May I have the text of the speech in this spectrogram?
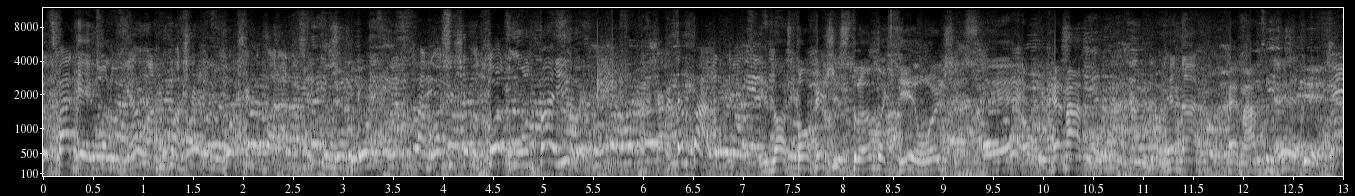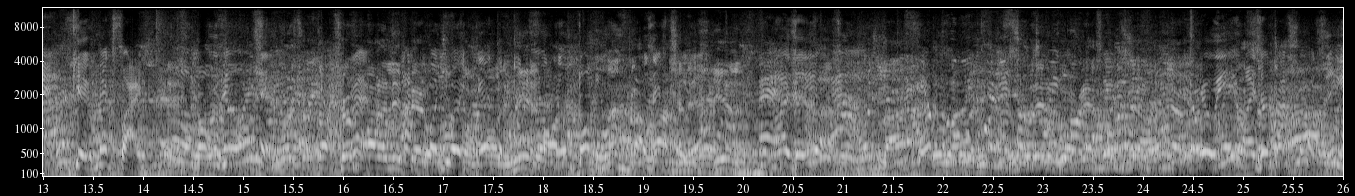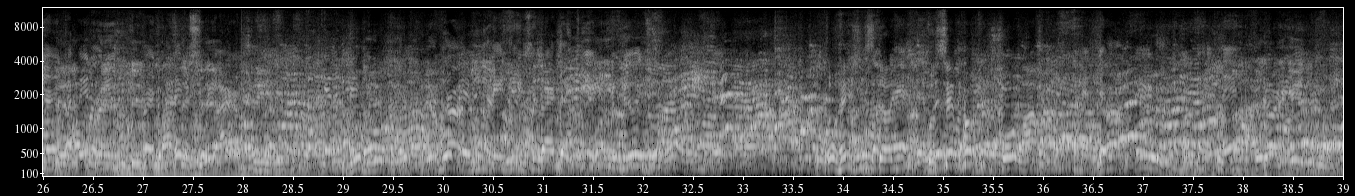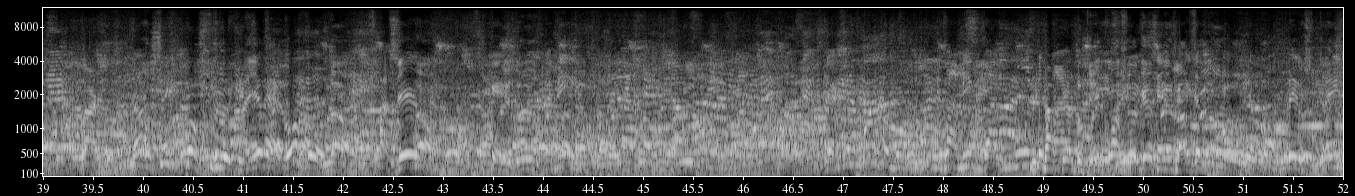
registrando aqui hoje. É. Renato. Renato, Renato diz que por quê? Como é que faz? Não, não reúne? O senhor mora ali perto de do São 80, Paulo, Minas? todo ano, Pra fazer baixo, isso, na né? esquina. Nós aí, ó. Onde lá? Eu fui no começo, eu tinha um encontro dele. Eu ia, mas eu tava sozinho, eu acabei não indo. Mas não teve celular. Eu vou ver quem tem celular daqui, porque o meu é de fora. estou registrando. Você é professor lá. Eu larguei de mão. Largou. Então você que construiu aqui. Aí eu falei, eu vou Não. fazer. Porque pra mim, é, os amigos valem muito Fica mais. Quem 100 prédio lá foi o- Eu comprei os trem.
